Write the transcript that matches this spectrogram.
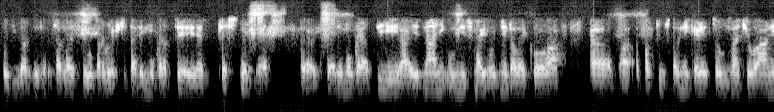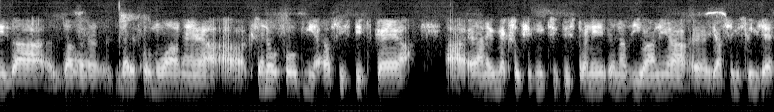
podívat do zrcadla, jestli opravdu ještě ta demokracie je, přestože eh, k té demokracii a jednání uvnitř mají hodně daleko a, a, a pak tu strany, které jsou označovány za, za nereformované a, a xenofobní a rasistické a, a já nevím, jak jsou všechny tři ty strany nazývány a eh, já si myslím, že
